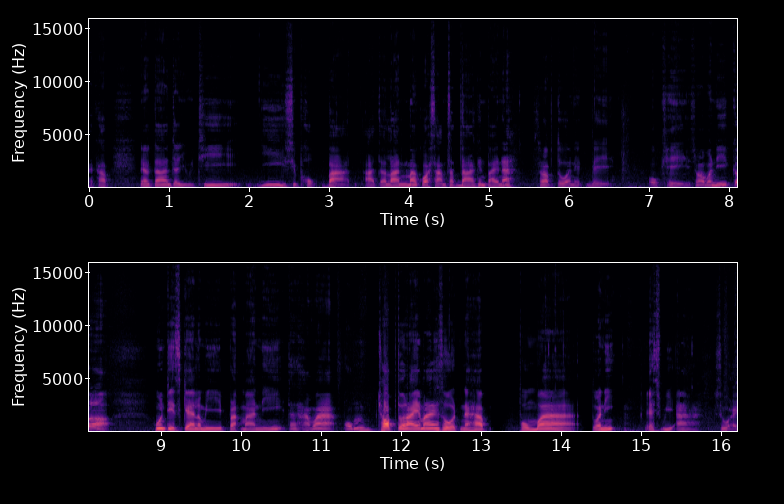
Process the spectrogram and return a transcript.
นะครับ แนวต้านจะอยู่ที่ 26 บาท อาจจะรันมากกว่า 3 สัปดาห์ขึ้นไปนะสำหรับตัว NetBay โอเคสำหรับวันนี้ก็หุ้นติดสแกนเรามีประมาณนี้ ถ้าถามว่าผมชอบตัวไหนมากที่สุดนะครับ ผมว่าตัวนี้ SVR สวย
